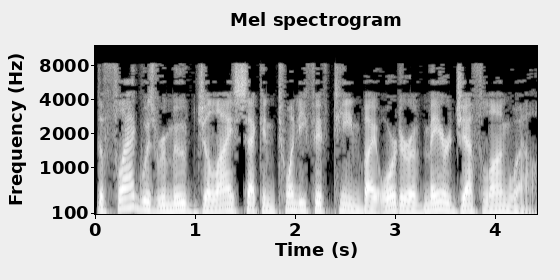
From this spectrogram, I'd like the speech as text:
The flag was removed July 2, 2015 by order of Mayor Jeff Longwell.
